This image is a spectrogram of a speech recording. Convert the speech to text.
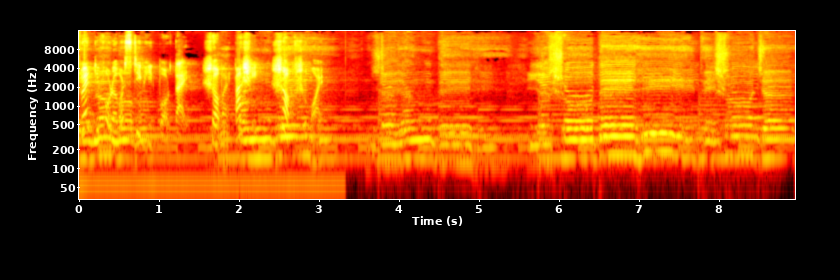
টোয়েন্টি ফোর আওয়ার্স টিভির পর্দায় সবার পাশে সব সময় जयं देहि यशो देहि दिशो जय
